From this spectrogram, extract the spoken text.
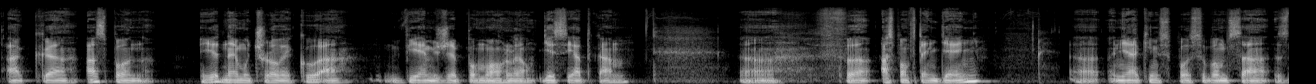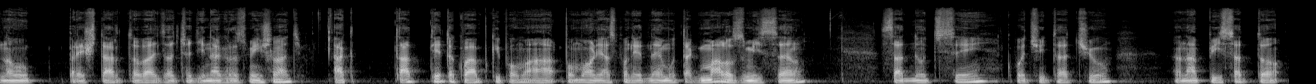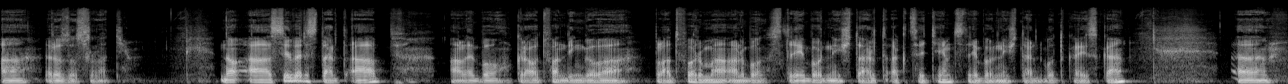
ak aspoň jednému človeku, a viem, že pomohlo desiatkam, v, aspoň v ten deň, nejakým spôsobom sa znovu preštartovať, začať inak rozmýšľať. Ak tá, tieto kvapky pomáha, pomohli aspoň jednému, tak malo zmysel sadnúť si k počítaču, napísať to a rozoslať. No a Silver Startup alebo crowdfundingová platforma alebo strieborný štart, ak chcete, striebornyštart.sk eh,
